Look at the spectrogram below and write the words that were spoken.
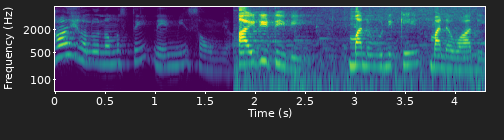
Hi hello నమస్తే. నేను మీ Soumya. IDTV మన ఉనికి మన వాణి.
